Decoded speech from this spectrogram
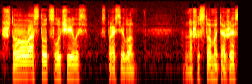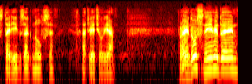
«Что у вас тут случилось?» — спросил он. «На шестом этаже старик загнулся», — ответил я. «Пройду с ними, Дэйн»,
